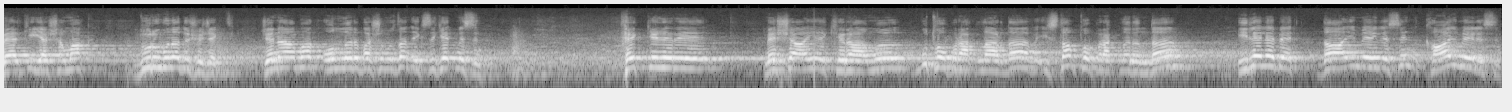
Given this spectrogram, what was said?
belki yaşamak durumuna düşecektik. Cenab-ı Hak onları başımızdan eksik etmesin tekkeleri, meşayi kiramı bu topraklarda ve İslam topraklarında ilelebet daim eylesin, kaim eylesin.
